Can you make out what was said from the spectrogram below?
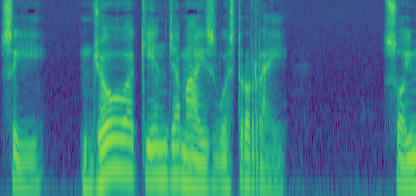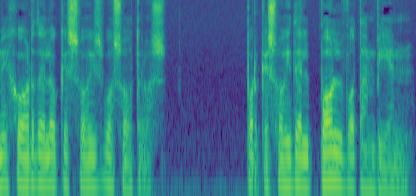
sí, yo a quien llamáis vuestro rey, soy mejor de lo que sois vosotros, porque soy del polvo también.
